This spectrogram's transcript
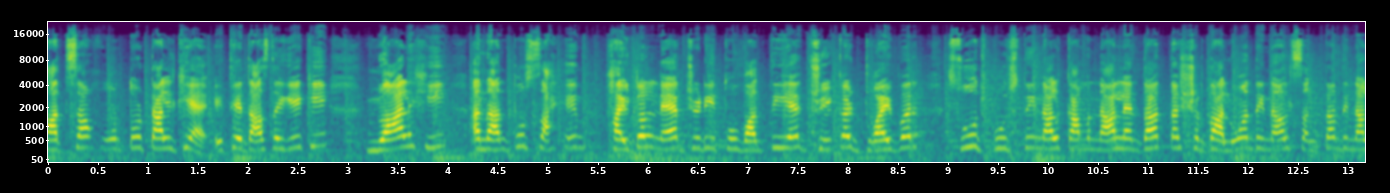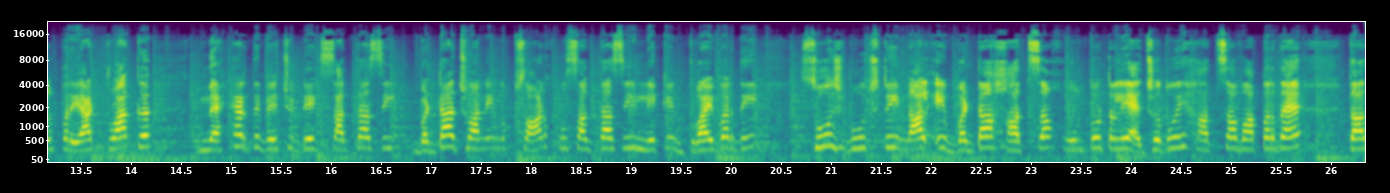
ਹਾਦਸਾ ਹੋਣ ਤੋਂ ਟਲ ਗਿਆ ਹੈ। ਇੱਥੇ ਦੱਸ ਦਈਏ ਕਿ ਨਾਲ ਹੀ ਅਨੰਦਪੁਰ ਸਾਹਿਬ ਹਾਈਡਲ ਨਹਿਰ ਜਿਹੜੀ ਇੱਥੋਂ ਵਗਦੀ ਹੈ। ਜੇਕਰ ਡਰਾਈਵਰ ਸੂਝ-ਬੂਝ ਦੇ ਨਾਲ ਕੰਮ ਨਾ ਲੈਂਦਾ ਤਾਂ ਸ਼ਰਧਾਲੂਆਂ ਦੇ ਨਾਲ, ਸੰਗਤਾਂ ਦੇ ਨਾਲ ਭਰਿਆ ਟਰੱਕ ਨਹਿਰ ਦੇ ਵਿੱਚ ਡਿੱਗ ਸਕਦਾ ਸੀ। ਵੱਡਾ ਜਾਨੀ ਨੁਕਸਾਨ ਹੋ ਸਕਦਾ ਸੀ, ਲੇਕਿਨ ਡਰਾਈਵਰ ਦੀ ਸੂਝ-ਬੂਝ ਦੇ ਨਾਲ ਇਹ ਵੱਡਾ ਹਾਦਸਾ ਹੋਣ ਤੋਂ ਟਲਿਆ ਜਦੋਂ ਇਹ ਹਾਦਸਾ ਵਾਪਰਦਾ ਹੈ ਤਾਂ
